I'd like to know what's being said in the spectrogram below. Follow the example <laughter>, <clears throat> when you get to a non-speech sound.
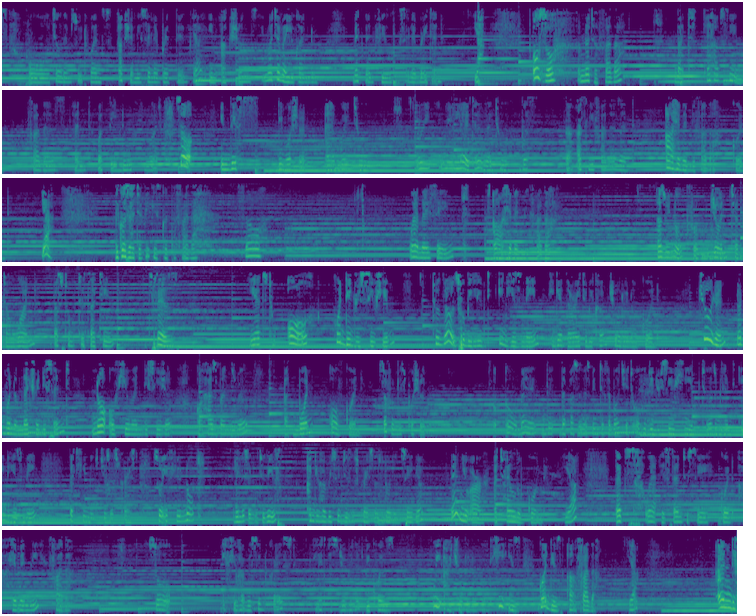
or tell them sweet words, actually celebrate them, yeah? In actions, in whatever you can do, make them feel celebrated, yeah. Also, I'm not a father, but I have seen fathers and what they do and what. So, in this devotion, I am going to re- relate eh, two, both the earthly fathers and our heavenly Father, God. Yeah, because our topic is God the Father. So, what am I saying? Our heavenly Father. As we know from John chapter 1, verse 12 to 13, it says, Yet to all who did receive him, to those who believed in his name, he gave the right to become children of God. Children not born of natural descent, nor of human decision or husband's will, but born of God. So from this portion, person that's being talked about yet all who did receive him, to those who believed in his name, that he means Jesus Christ. So if you know, you're listening to this, and you have received Jesus Christ as Lord and Savior, then you are a child of God. Yeah? That's where I stand to say God, Heavenly Father. So if you have received Christ, let us jubilate because we are children of God. He is, God is our Father. Yeah? And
